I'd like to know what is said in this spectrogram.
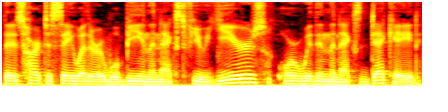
that it's hard to say whether it will be in the next few years or within the next decade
